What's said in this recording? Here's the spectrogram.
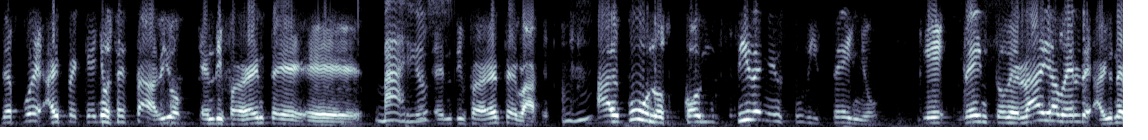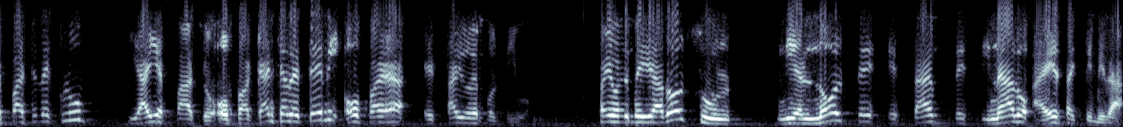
Después hay pequeños estadios en diferentes eh, Barrios. en, en diferentes barrios. Algunos coinciden en su diseño que dentro del área verde hay un espacio de club y hay espacio o para cancha de tenis o para estadio deportivo. Pero el Mirador Sur ni el norte están destinados a esa actividad.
